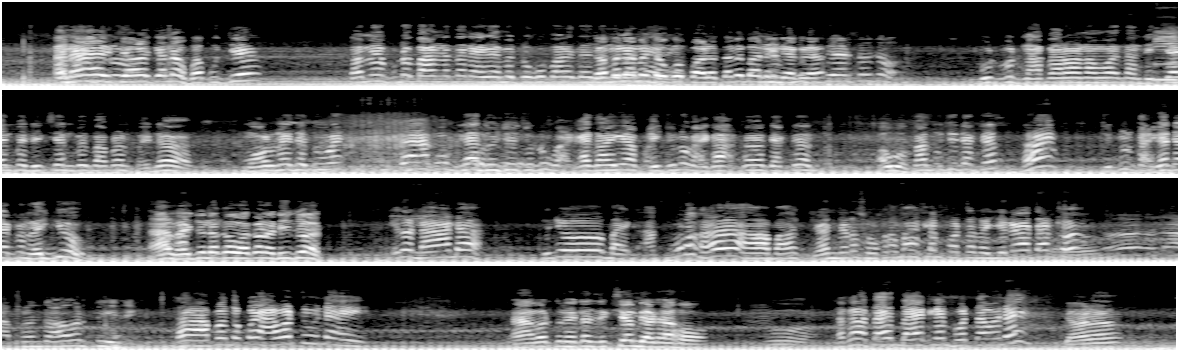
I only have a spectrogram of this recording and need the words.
અને આ ક્યાં ના ઊભા પૂછજે તમે નતા ને અમે ટોકો પાડે તમને અમે ટોકો પાડો તમે બહાર નહીં નીકળ્યા. બૂટ બૂટ ના પહેરવાના હોય ને રિક્ષા પે રિક્ષાન પે બાપરા ભાઈ ને મોરું નહીં જતું હોય. ના તુજે ચૂટલું ગાયગા જાય આ ભાઈ ચૂટલું આખા ટ્રેક્ટર આવું હકાતું છે ટ્રેક્ટર હા? ચૂટલું ગાયગા ટ્રેક્ટર લઈ ગયો. હા લઈ જો નકા વાકણ અડી જોત. એ તો ના ના. જોજો બાઈક આ કોણ હે બસ જણ જણા છોકરા બાઈક લઈને પડતા થઈ ગયા? તાર તો આપણને તો આવડતું નહીં. ના આપણને તો કોઈ આવડતું નહીં. આવડતું એટલે જ રિક્ષામાં બેઠા હો. લગા તારે બાઈક લઈને ફરતા હોય ને? જાણા.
